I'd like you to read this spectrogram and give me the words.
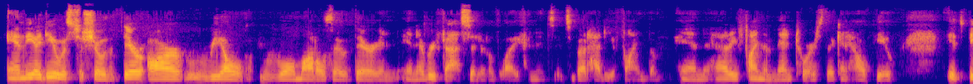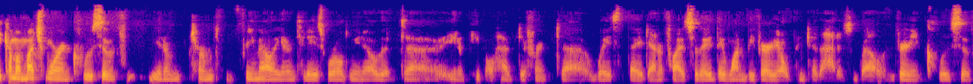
And the idea was to show that there are real role models out there in, in every facet of life. And it's, it's about how do you find them and how do you find the mentors that can help you. It's become a much more inclusive, you know, term female, you know, in today's world, we know that, uh, you know, people have different uh, ways that they identify. So they, they want to be very open to that as well and very inclusive.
